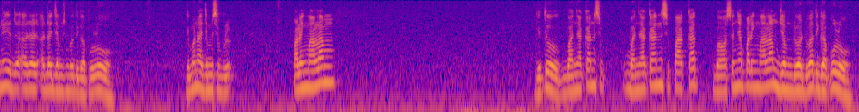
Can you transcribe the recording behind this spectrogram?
ini ada ada, ada jam 9.30 gimana jam sebel paling malam? Gitu kebanyakan kebanyakan sepakat bahwasanya paling malam jam 22.30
